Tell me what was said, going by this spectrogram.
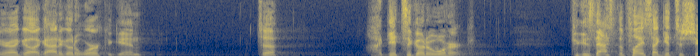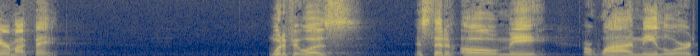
here I go, I got to go to work again, to I get to go to work because that's the place I get to share my faith? What if it was Instead of, oh, me, or why me, Lord,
